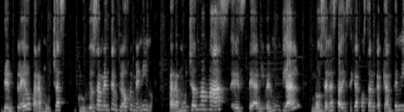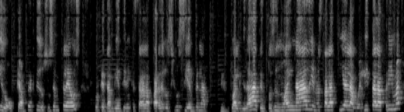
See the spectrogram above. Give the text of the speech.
de empleo para muchas, curiosamente empleo femenino, para muchas mamás este, a nivel mundial, no sé la estadística de Costa Rica que han tenido o que han perdido sus empleos, porque también tienen que estar a la par de los hijos siempre en la virtualidad. Entonces no hay nadie, no está la tía, la abuelita, la prima.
